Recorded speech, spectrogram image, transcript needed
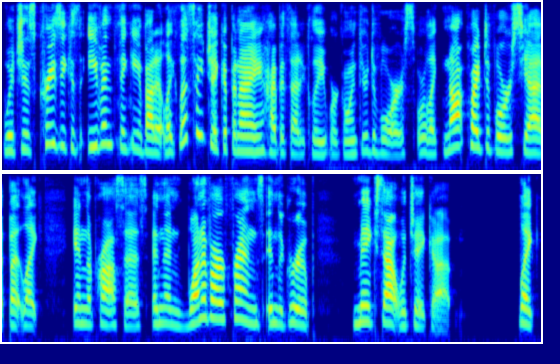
which is crazy because even thinking about it, like let's say Jacob and I hypothetically were going through divorce or like not quite divorced yet, but like in the process, and then one of our friends in the group makes out with Jacob. Like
